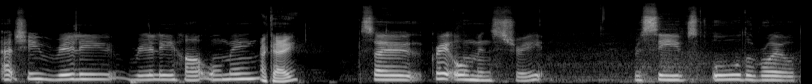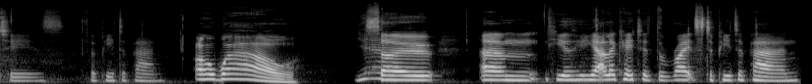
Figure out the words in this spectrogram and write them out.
actually really, really heartwarming. Okay. So, Great Ormond Street receives all the royalties for Peter Pan. Oh wow. Yeah. So um, he he allocated the rights to Peter Pan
